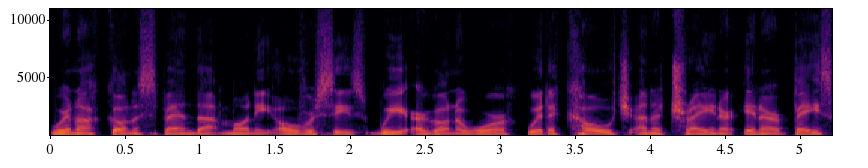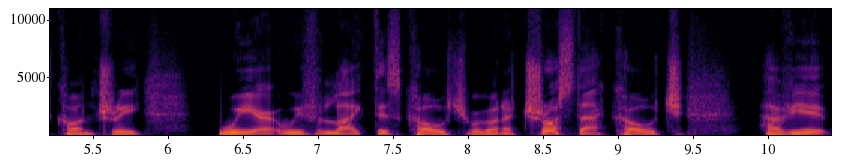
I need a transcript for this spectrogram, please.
we're not going to spend that money overseas. We are going to work with a coach and a trainer in our base country. We are we've liked this coach. We're going to trust that coach. Have you?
